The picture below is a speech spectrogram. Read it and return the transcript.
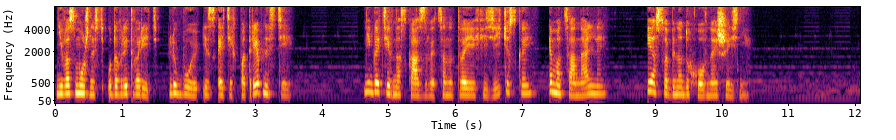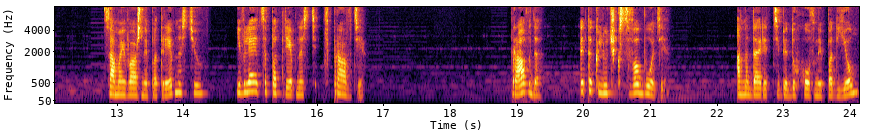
Невозможность удовлетворить любую из этих потребностей негативно сказывается на твоей физической, эмоциональной и особенно духовной жизни. Самой важной потребностью является потребность в правде. Правда – это ключ к свободе. Она дарит тебе духовный подъем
